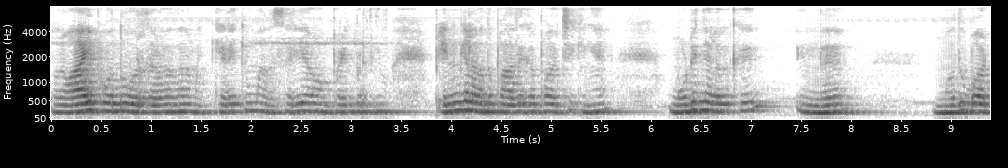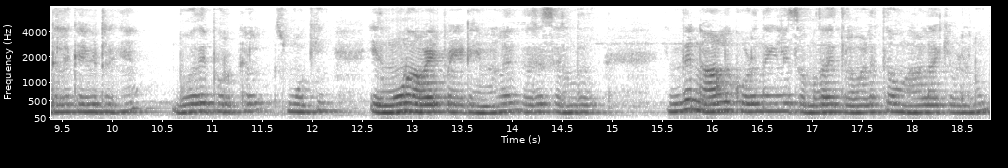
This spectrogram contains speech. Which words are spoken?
ஒரு வாய்ப்பு வந்து ஒரு தடவை தான் நமக்கு கிடைக்கும். அதை சரியாக அவங்க பயன்படுத்திக்கணும். பெண்களை வந்து பாதுகாப்பாக வச்சுக்கோங்க. முடிஞ்ச அளவுக்கு இந்த மது பாட்டிலை கைவிட்டுருங்க. போதைப் பொருட்கள் ஸ்மோக்கிங் இது மூணும் அவாய்ட் பண்ணிட்டீங்கனால இது சிறந்தது. இந்த நாலு குழந்தைங்களையும் சமுதாயத்தில் வளர்த்து அவங்க ஆளாக்கி விடணும்.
